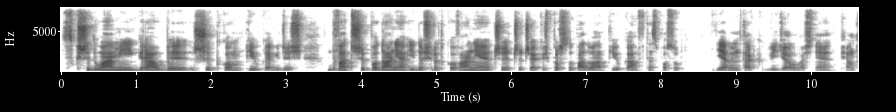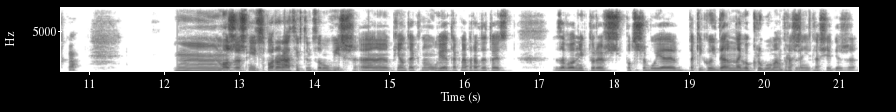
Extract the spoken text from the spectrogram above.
skrzydłami grałby szybką piłkę, gdzieś dwa, trzy podania i dośrodkowanie, czy, czy, czy jakaś prostopadła piłka w ten sposób. Ja bym tak widział właśnie piątka. Mm, możesz mieć sporo racji w tym, co mówisz. E, piątek, no mówię, tak naprawdę to jest zawodnik, który już potrzebuje takiego idealnego klubu, mam wrażenie dla siebie, że,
